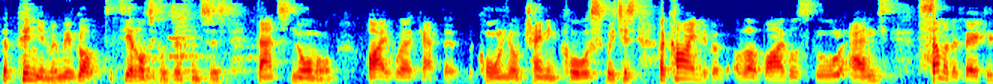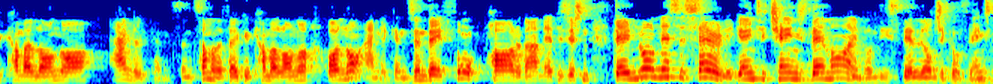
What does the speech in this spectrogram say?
opinion, when we've got theological differences. That's normal. I work at the, the Cornhill Training Course, which is a kind of a, of a Bible school, and some of the folk who come along are Anglicans, and some of the folk who come along are, are not Anglicans, and they thought hard about their position. They're not necessarily going to change their mind on these theological things,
